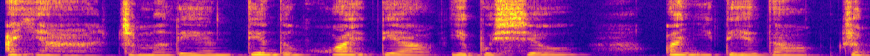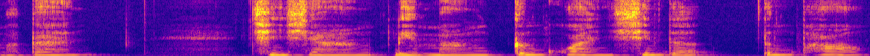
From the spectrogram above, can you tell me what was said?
哎呀，怎么连电灯坏掉也不修？万一跌倒怎么办？庆祥连忙更换新的灯泡，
